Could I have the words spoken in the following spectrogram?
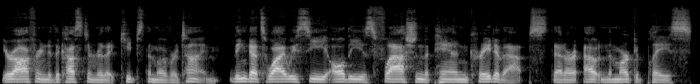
you're offering to the customer that keeps them over time. I think that's why we see all these flash in the pan creative apps that are out in the marketplace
